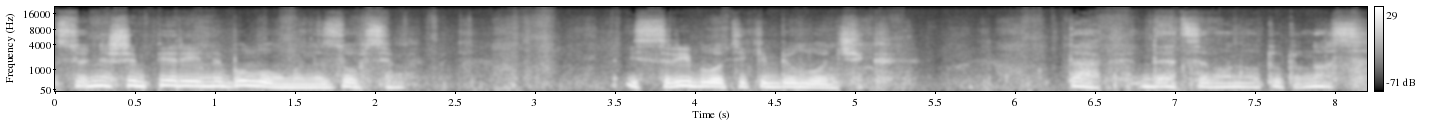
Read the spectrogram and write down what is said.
Сьогодні ж імперії не було у мене зовсім. І срібло тільки білончик. Так, де це воно тут у нас?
